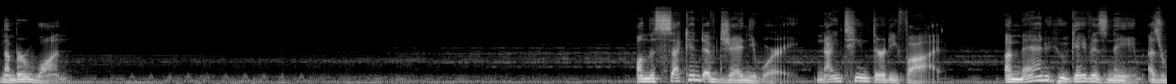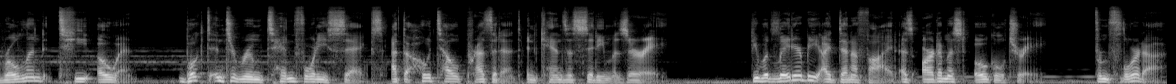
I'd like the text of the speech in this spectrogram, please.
Number 1. On the 2nd of January, 1935, a man who gave his name as Roland T. Owen booked into room 1046 at the Hotel President in Kansas City, Missouri. He would later be identified as Artemus Ogletree from Florida,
